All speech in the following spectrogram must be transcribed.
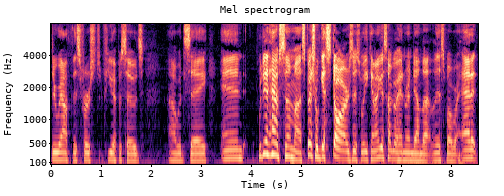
throughout this first few episodes, I would say. And we did have some uh, special guest stars this week, and I guess I'll go ahead and run down that list while we're at it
